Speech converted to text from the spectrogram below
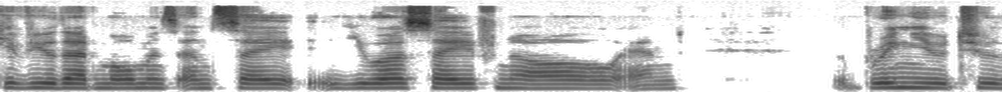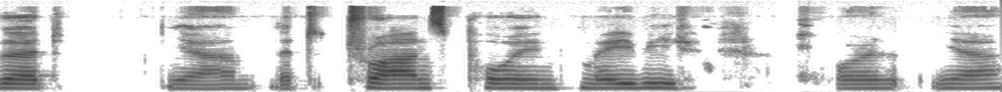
give you that moments and say you are safe now and bring you to that yeah that trance point maybe or yeah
